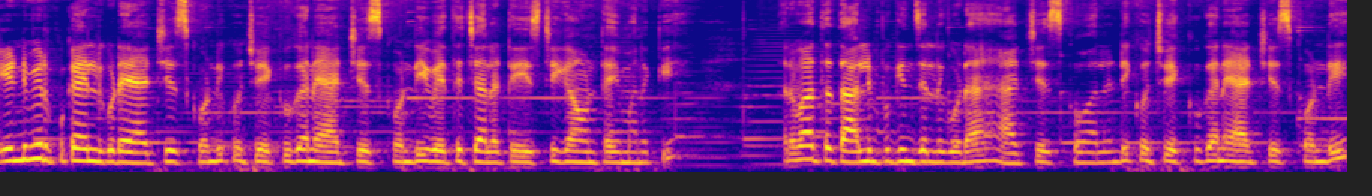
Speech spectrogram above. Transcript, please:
ఎండుమిరపకాయలు కూడా యాడ్ చేసుకోండి. కొంచెం ఎక్కువగానే యాడ్ చేసుకోండి. ఇవైతే చాలా టేస్టీగా ఉంటాయి మనకి. తర్వాత తాలింపు గింజలను కూడా యాడ్ చేసుకోవాలండి. కొంచెం ఎక్కువగానే యాడ్ చేసుకోండి.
